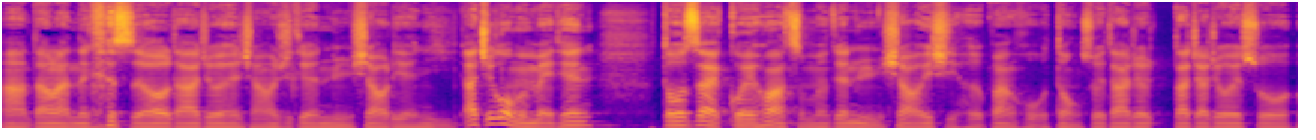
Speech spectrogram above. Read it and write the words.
啊，当然那个时候大家就会很想要去跟女校联谊啊。结果我们每天都在规划怎么跟女校一起合办活动，所以大家就大家就会说：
